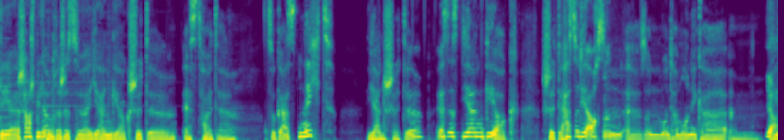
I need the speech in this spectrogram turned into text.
Der Schauspieler und Regisseur Jan-Georg Schütte ist heute zu Gast. Nicht Jan Schütte, es ist Jan-Georg Schütte. Hast du dir auch so ein, äh, so ein Mundharmonika... Ähm, Ja,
